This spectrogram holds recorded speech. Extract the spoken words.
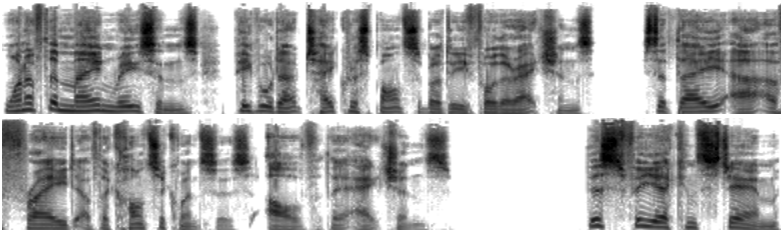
One of the main reasons people don't take responsibility for their actions is that they are afraid of the consequences of their actions. This fear can stem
